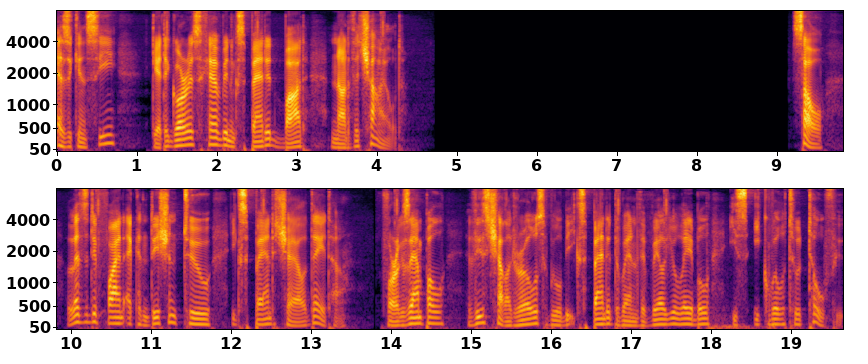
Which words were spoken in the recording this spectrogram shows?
As you can see, categories have been expanded but not the child. So, let's define a condition to expand child data. For example, these child rows will be expanded when the value label is equal to tofu.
